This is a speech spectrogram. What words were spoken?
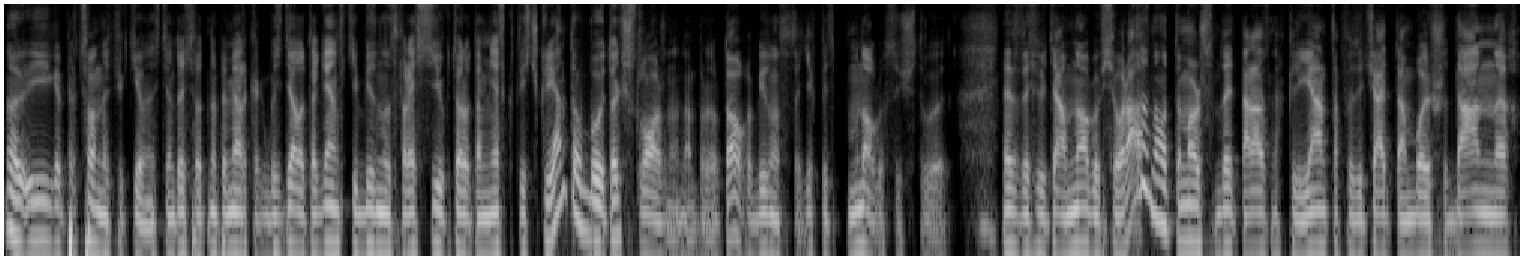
Ну и операционной эффективности. Ну, то есть вот, например, как бы сделать агентский бизнес в России, у которого там несколько тысяч клиентов будет, очень сложно. Там продуктовых бизнесов таких, в принципе, много существует. То есть у тебя много всего разного, ты можешь смотреть на разных клиентов, изучать там больше данных,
